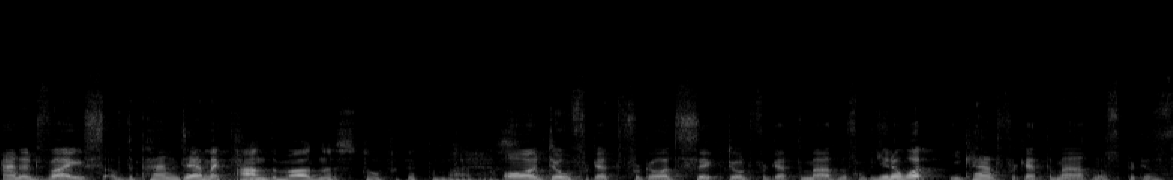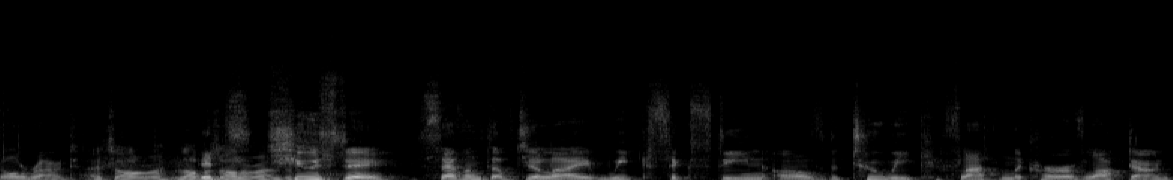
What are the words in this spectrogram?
and advice of the pandemic. And the madness. Don't forget the madness. Oh, don't forget, for God's sake, don't forget the madness. You know what? You can't forget the madness because it's all around. It's all around. Love It's is all around us. Tuesday, 7th of July, week 16 of the two week flatten the curve lockdown.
